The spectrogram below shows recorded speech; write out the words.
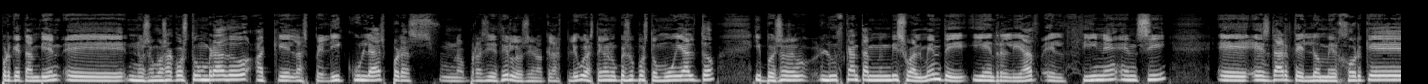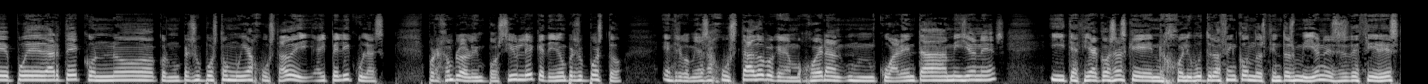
porque también eh, nos hemos acostumbrado a que las películas, por, as- no por así decirlo, sino que las películas tengan un presupuesto muy alto y por eso luzcan también visualmente y, en realidad el cine en sí eh, es darte lo mejor que puede darte con, no, con un presupuesto muy ajustado. Y hay películas, por ejemplo, Lo Imposible, que tenía un presupuesto, entre comillas, ajustado, porque a lo mejor eran mm, 40 millones, y te hacía cosas que en Hollywood lo hacen con 200 millones. Es decir, es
